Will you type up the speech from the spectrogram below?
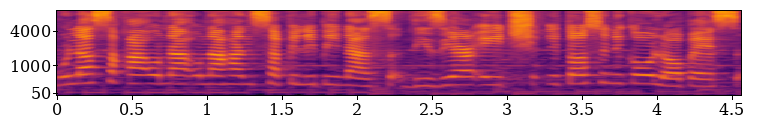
Mula sa kauna-unahan sa Pilipinas, DZRH, ito si Nicole Lopez.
